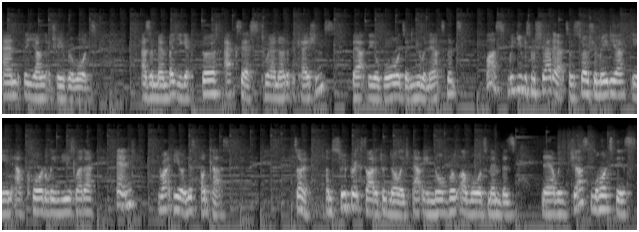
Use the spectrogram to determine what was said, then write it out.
and the Young Achiever Awards. As a member, you get first access to our notifications about the awards and new announcements. Plus, we give you some shout outs on social media in our quarterly newsletter and right here on this podcast. So I'm super excited to acknowledge our inaugural awards members. Now we've just launched this,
